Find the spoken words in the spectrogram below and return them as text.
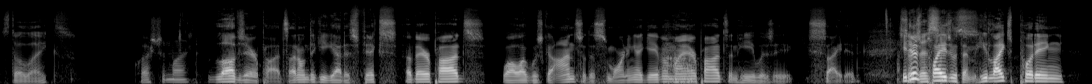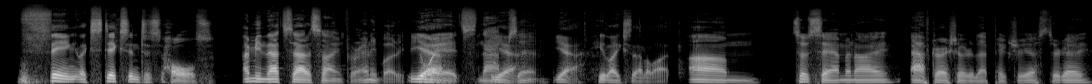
still likes? Question mark. Loves AirPods. I don't think he got his fix of AirPods while I was gone. So this morning I gave him my. AirPods and he was excited. He So just this plays with is- them. He likes putting thing like sticks into s- holes. I mean, that's satisfying for anybody. Yeah. The way it snaps in. Yeah, he likes that a lot. Um. So Sam and I, after I showed her that picture yesterday,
